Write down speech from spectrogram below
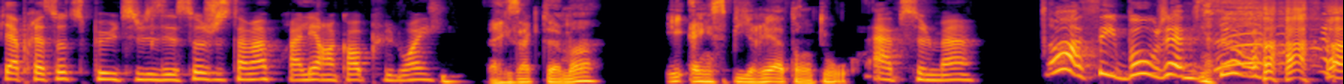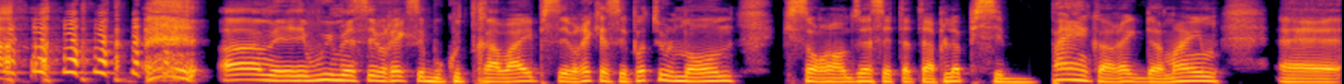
Puis après ça, tu peux utiliser ça justement pour aller encore plus loin. Exactement. Et inspirer à ton tour. Absolument. Ah, c'est beau, j'aime ça. ah, mais oui, mais c'est vrai que c'est beaucoup de travail, puis c'est vrai que c'est pas tout le monde qui sont rendus à cette étape-là, puis c'est bien correct de même. Euh,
